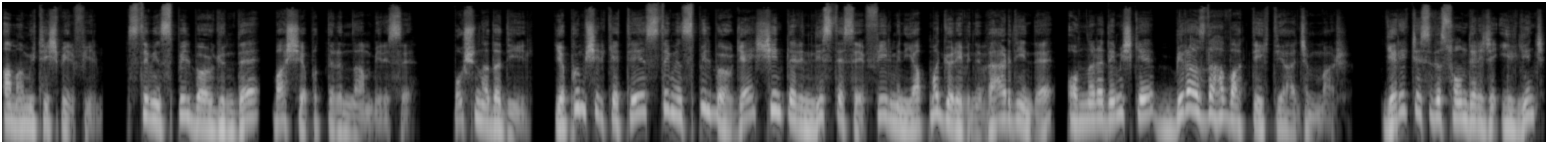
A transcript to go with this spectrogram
ama müthiş bir film. Steven Spielberg'ün de başyapıtlarından birisi. Boşuna da değil. Yapım şirketi Steven Spielberg'e Schindler'in Listesi filmini yapma görevini verdiğinde onlara demiş ki biraz daha vakte ihtiyacım var. Gerekçesi de son derece ilginç,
